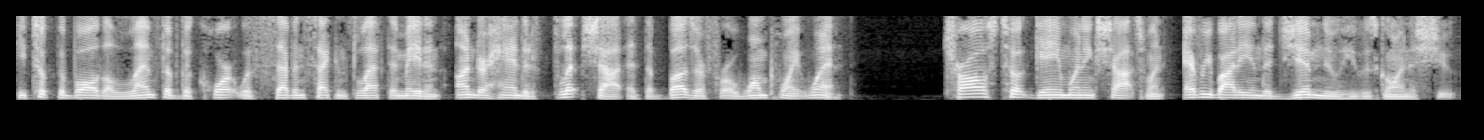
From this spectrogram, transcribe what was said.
he took the ball the length of the court with seven seconds left and made an underhanded flip shot at the buzzer for a one point win. Charles took game winning shots when everybody in the gym knew he was going to shoot,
